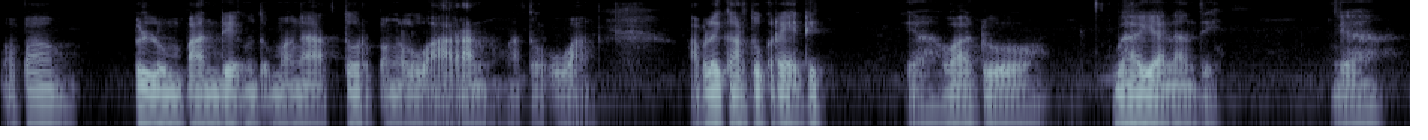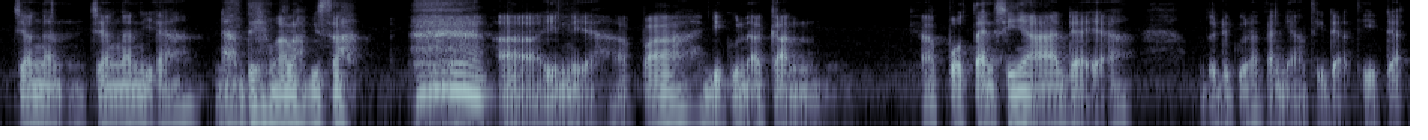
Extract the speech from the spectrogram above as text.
apa belum pandai untuk mengatur pengeluaran atau uang. Apalagi kartu kredit. Ya, waduh, bahaya nanti. Ya, jangan jangan ya. Nanti malah bisa uh, ini ya apa digunakan ya potensinya ada ya untuk digunakan yang tidak-tidak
